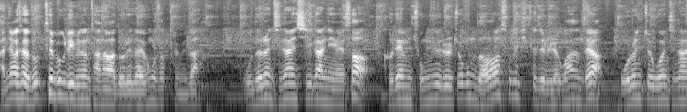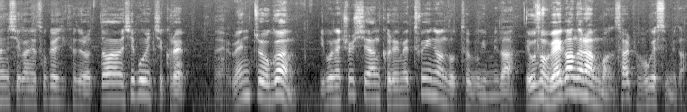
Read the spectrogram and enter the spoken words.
안녕하세요. 노트북 리뷰는 다나와 놀이다의 홍석표입니다. 오늘은 지난 시간에 이어서 그램 종류를 조금 더 소개시켜 드리려고 하는데요. 오른쪽은 지난 시간에 소개시켜 드렸던 15인치 그램, 네, 왼쪽은 이번에 출시한 그램의 투인원 노트북입니다. 네, 우선 외관을 한번 살펴보겠습니다.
